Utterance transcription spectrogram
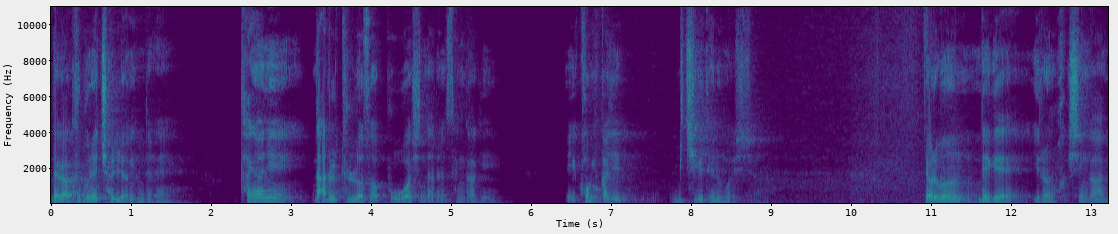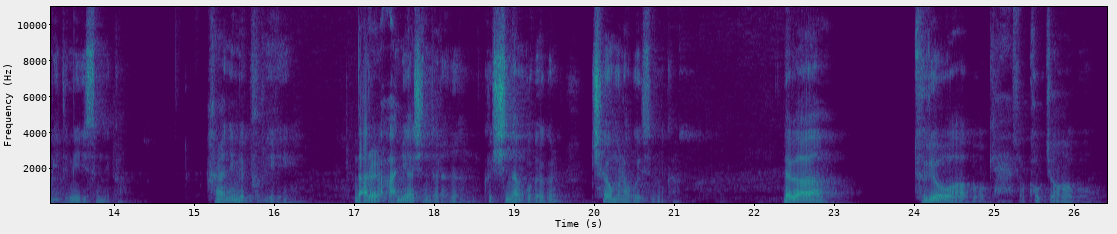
내가 그분의 전령인데 당연히 나를 둘러서 보호하신다는 생각이 거기까지 미치게 되는 것이죠. 여러분, 내게 이런 확신과 믿음이 있습니까? 하나님의 불이 나를 안위하신다라는 그 신앙 고백을 체험을 하고 있습니까? 내가 두려워하고 계속 걱정하고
